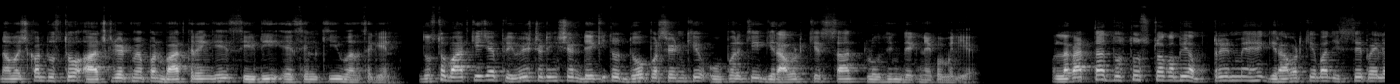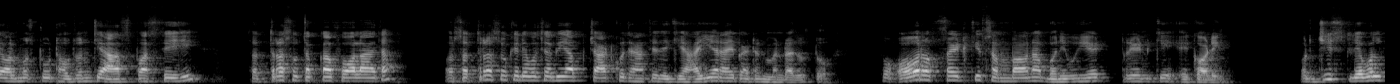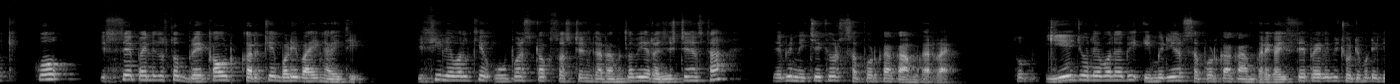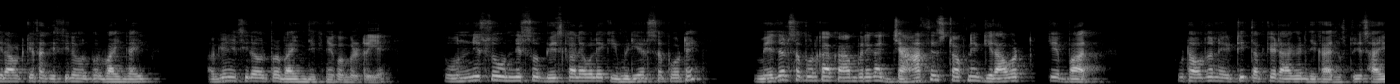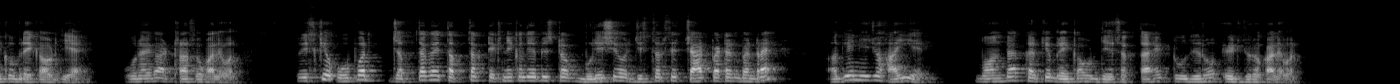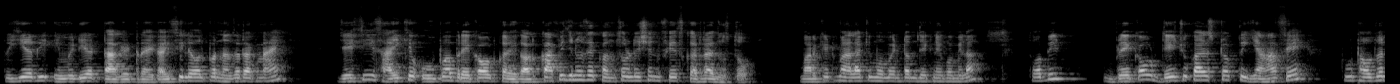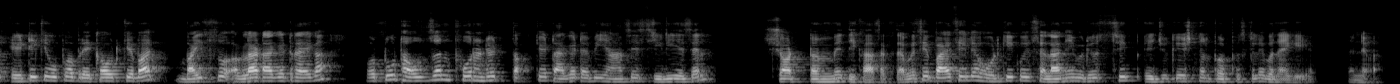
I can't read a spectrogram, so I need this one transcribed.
नमस्कार दोस्तों, आज के डेट में अपन बात करेंगे सी डी एस एल की वंस अगेन दोस्तों, बात की जाए प्रीवियस ट्रेडिंग सेशन डे की तो दो परसेंट के ऊपर की गिरावट के साथ क्लोजिंग देखने को मिली है। और लगातार दोस्तों स्टॉक अभी अप ट्रेंड में है। गिरावट के बाद इससे पहले ऑलमोस्ट टू थाउज़ेंड के आसपास से ही सत्रह सौ तक का फॉल आया था। और सत्रह सौ के लेवल से अभी आप चार्ट को ध्यान से देखिए हाइयर हाई पैटर्न बन रहा है दोस्तों। तो और अपसाइड की संभावना बनी हुई है ट्रेंड के अकॉर्डिंग और जिस लेवल को इससे पहले दोस्तों ब्रेकआउट करके बड़ी बाइंग आई थी। इसी लेवल के ऊपर स्टॉक सस्टेन कर रहा है। मतलब ये रजिस्टेंस था, ये भी नीचे की ओर सपोर्ट का काम कर रहा है। तो ये जो लेवल है, अभी इमीडिएट सपोर्ट का काम करेगा। इससे पहले भी छोटी मोटी गिरावट के साथ इसी लेवल पर बाइंग आई। अगेन इसी लेवल पर बाइंग देखने को मिल रही है। तो 1900 1920 का लेवल एक इमीडिएट सपोर्ट है। मेजर सपोर्ट का काम करेगा, जहाँ से स्टॉक ने गिरावट के बाद 2080 तक के टारगेट दिखाया दोस्तों। इस हाई को ब्रेकआउट दिया है। वो रहेगा 1800 का लेवल तो इसके ऊपर जब तक है तब तक टेक्निकली अभी स्टॉक बुलिश है और जिस तरह से चार्ट पैटर्न बन रहा है अगेन ये जो हाई है बाउंस बैक करके ब्रेकआउट दे सकता है टू ज़ीरो एट ज़ीरो का लेवल तो ये अभी इमीडिएट टारगेट रहेगा। इसी लेवल पर नज़र रखना है। जैसे इस हाई के ऊपर ब्रेकआउट करेगा और काफ़ी दिनों से कंसोल्टेशन फेस कर रहा है दोस्तों मार्केट में हालाँकि मोमेंटम देखने को मिला। तो अभी ब्रेकआउट दे चुका है स्टॉक तो यहाँ से 2080 के ऊपर ब्रेकआउट के बाद 2200 अगला टारगेट रहेगा। और 2400 तक के टारगेट अभी यहाँ से C D S L short term में दिखा सकता है। वैसे बाय सेल या होल्ड की कोई सलाह नहीं वीडियो सिर्फ़ एजुकेशनल पर्पज़ के लिए बनाई गई है। धन्यवाद।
